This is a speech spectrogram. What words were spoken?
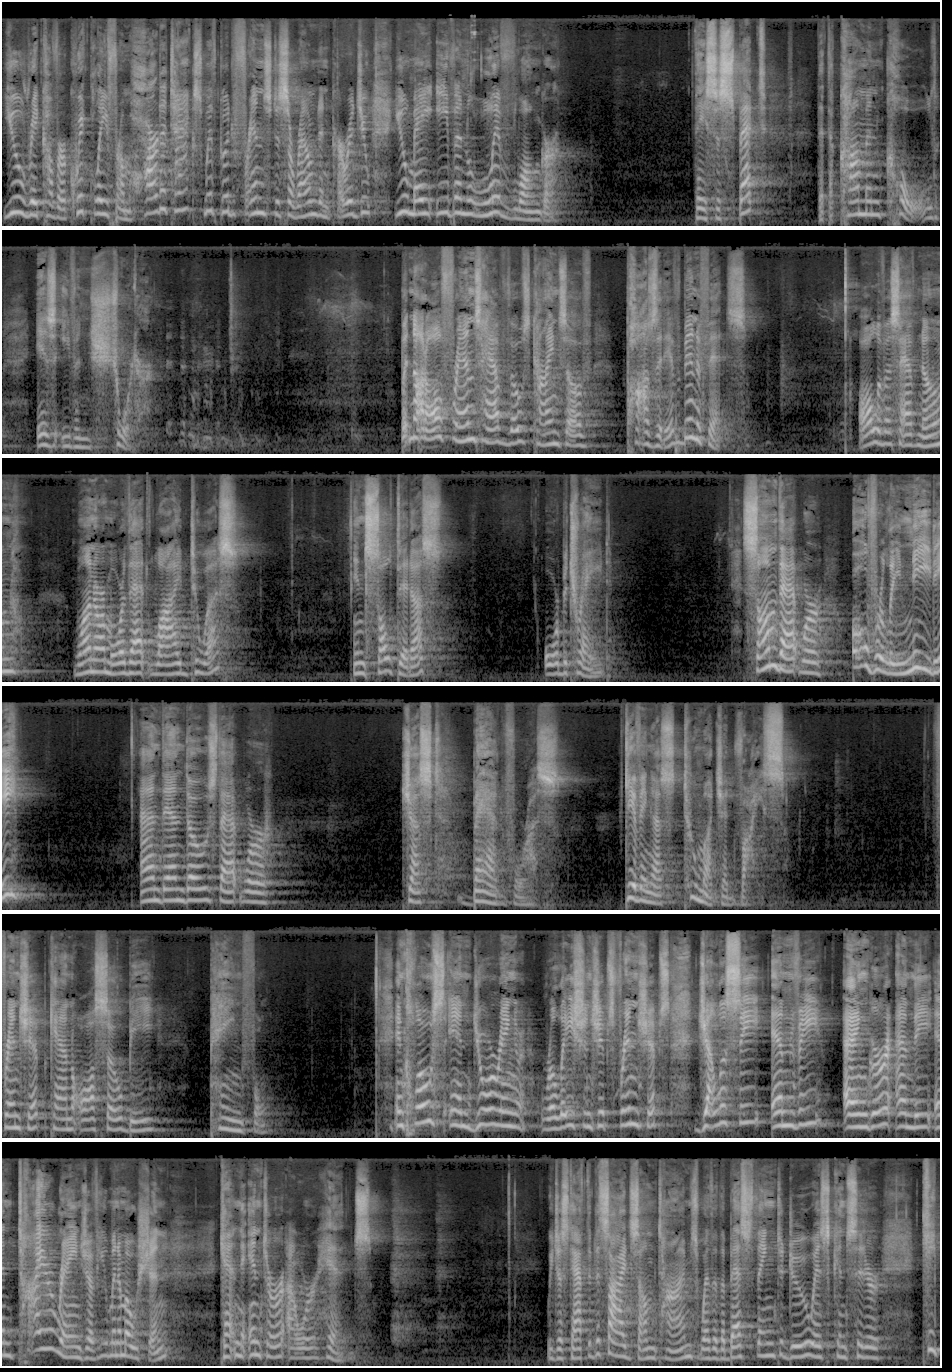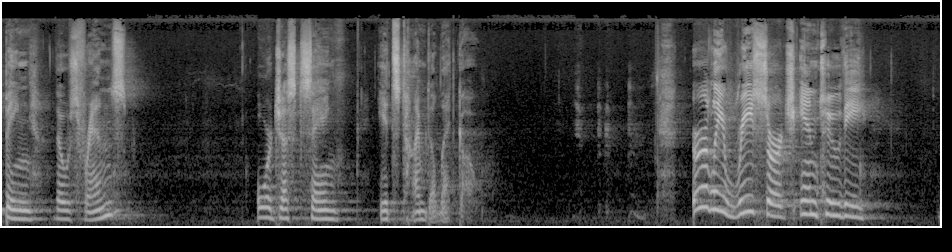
You recover quickly from heart attacks with good friends to surround and encourage you. You may even live longer. They suspect that the common cold is even shorter. But not all friends have those kinds of positive benefits. All of us have known one or more that lied to us, insulted us, or betrayed. Some that were overly needy, and then those that were just bad for us, giving us too much advice. Friendship can also be painful. In close, enduring relationships, friendships, jealousy, envy, anger, and the entire range of human emotion can enter our heads. We just have to decide sometimes whether the best thing to do is consider keeping those friends or just saying, it's time to let go. Early research into the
